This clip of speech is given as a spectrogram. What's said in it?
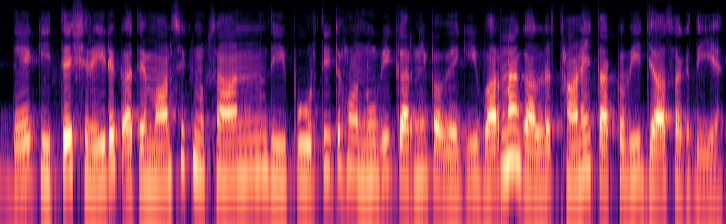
ਦੇ ਕੀਤੇ ਸਰੀਰਕ ਅਤੇ ਮਾਨਸਿਕ ਨੁਕਸਾਨ ਦੀ ਪੂਰਤੀ ਤੁਹਾਨੂੰ ਵੀ ਕਰਨੀ ਪਵੇਗੀ, ਵਰਨਾ ਗੱਲ ਥਾਣੇ ਤੱਕ ਵੀ ਜਾ ਸਕਦੀ ਹੈ।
